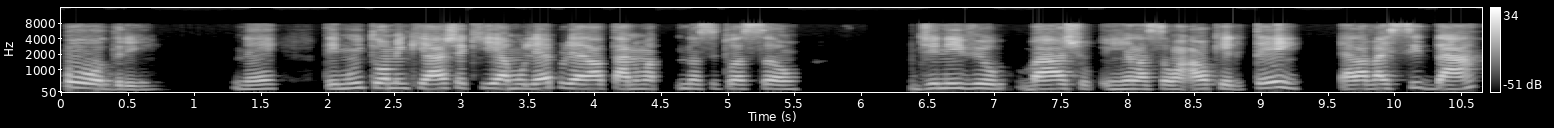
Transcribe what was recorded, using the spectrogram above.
podre, né? Tem muito homem que acha que a mulher, por ela estar tá numa, numa situação de nível baixo em relação ao que ele tem, ela vai se dar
